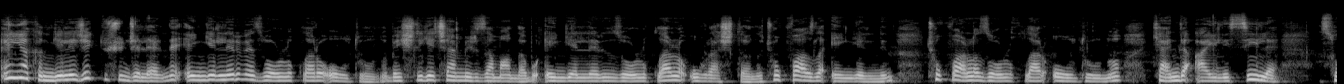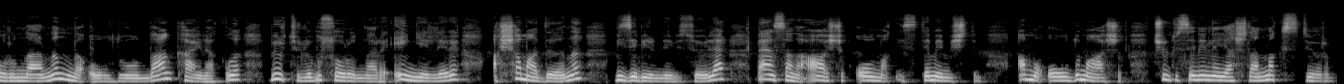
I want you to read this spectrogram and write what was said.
En yakın gelecek düşüncelerinde engelleri ve zorlukları olduğunu, beşli geçen bir zamanda bu engellerin zorluklarla uğraştığını, çok fazla engelinin, çok fazla zorluklar olduğunu, kendi ailesiyle sorunlarının da olduğundan kaynaklı bir türlü bu sorunları, engelleri aşamadığını bize bir nevi söyler. Ben sana aşık olmak istememiştim ama oldum aşık. Çünkü seninle yaşlanmak istiyorum.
